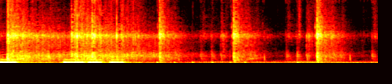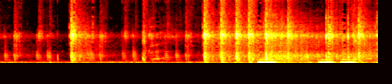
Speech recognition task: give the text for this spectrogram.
Mm-hmm. mm-hmm. mm-hmm.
